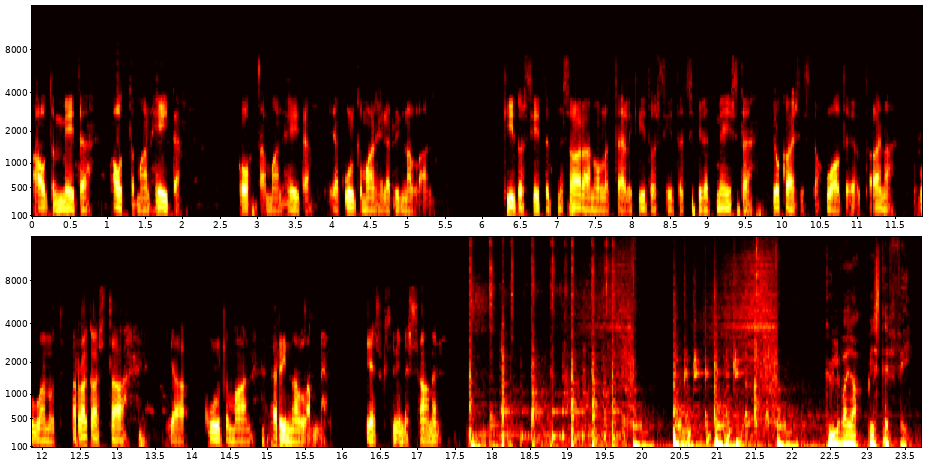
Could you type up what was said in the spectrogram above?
Auta meitä auttamaan heitä kohtaamaan heitä ja kulkemaan heidän rinnallaan. Kiitos siitä, että me saadaan olla täällä. Kiitos siitä, että sä pidät meistä jokaisesta huolta, jota aina luonut rakastaa ja kulkemaan rinnallamme. Jeesuksen nimessä amen. Kylvaja.fi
